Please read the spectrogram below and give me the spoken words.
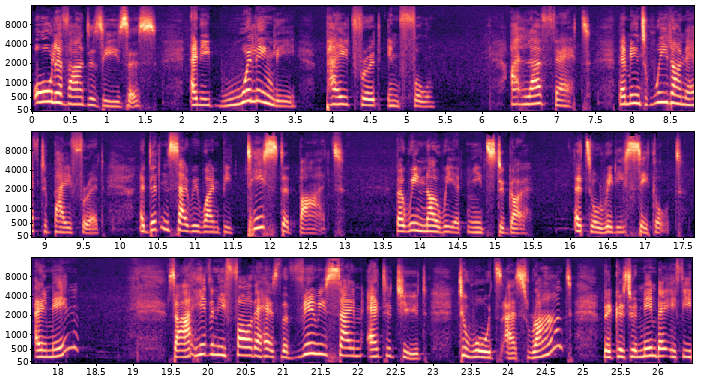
all of our diseases and he willingly paid for it in full. I love that. That means we don't have to pay for it. It didn't say we won't be tested by it, but we know where it needs to go. It's already settled. Amen? So our Heavenly Father has the very same attitude towards us, right? Because remember, if He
